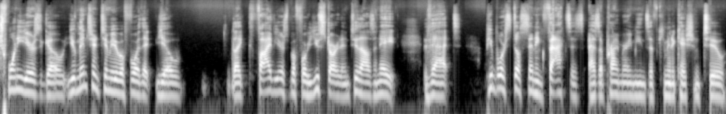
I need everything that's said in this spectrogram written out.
20 years ago? You mentioned to me before that you know like 5 years before you started in 2008 that people were still sending faxes as a primary means of communication to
